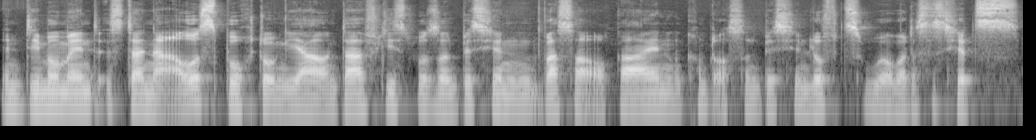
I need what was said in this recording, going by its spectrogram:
In dem Moment ist da eine Ausbuchtung, ja, und da fließt wohl so ein bisschen Wasser auch rein und kommt auch so ein bisschen Luft zu, aber das ist jetzt,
